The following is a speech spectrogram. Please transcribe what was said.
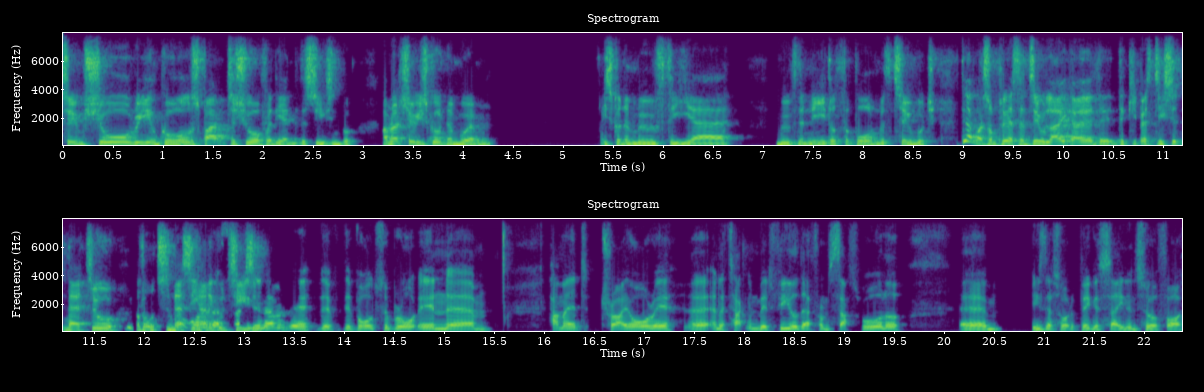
to show real goals back to show for the end of the season. But I'm not sure he's going to um, he's going to move the uh, move the needle for Bournemouth too much. They have got some players I do like uh, the the keeper's decent there too. I thought Senesi had a good season, haven't they? They've, they've also brought in um, Hamed Traore, uh, an attacking midfielder from Sassuolo. Um, he's the sort of biggest signing so far,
